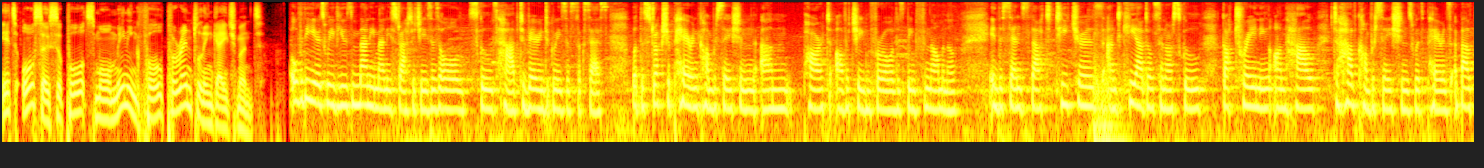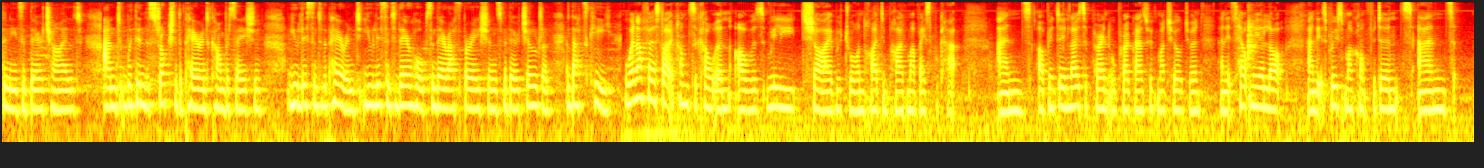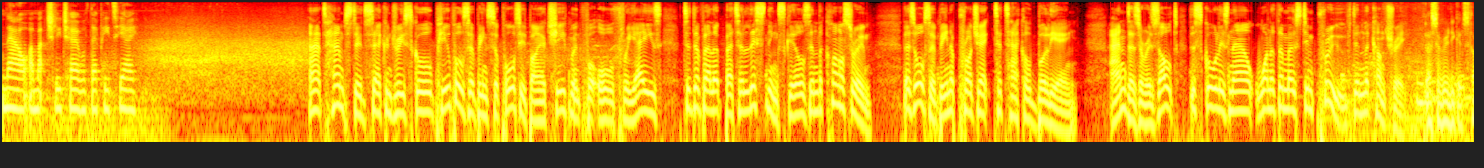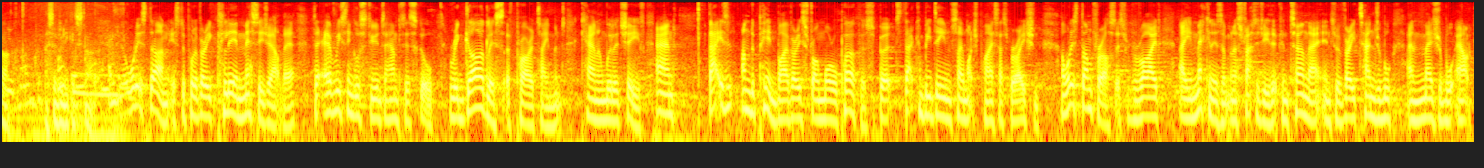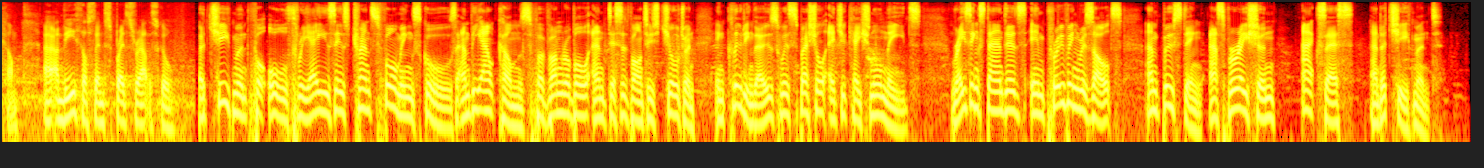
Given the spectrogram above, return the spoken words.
It also supports more meaningful parental engagement. Over the years, we've used many, many strategies, as all schools have, to varying degrees of success. But the structure parent conversation um, part of Achievement for All has been phenomenal in the sense that teachers and key adults in our school got training on how to have conversations with parents about the needs of their child. And within the structure of the parent conversation, you listen to the parent, you listen to their hopes and their aspirations for their children, and that's key. When I first started coming to Carlton, I was really shy, withdrawn, hiding behind my baseball cap. And I've been doing loads of parental programs with my children, and it's helped me a lot, and it's boosted my confidence. And now I'm actually chair of their PTA. At Hampstead Secondary School, pupils have been supported by Achievement for All 3As to develop better listening skills in the classroom. There's also been a project to tackle bullying and as a result, the school is now one of the most improved in the country. That's a really good start. That's a really good start. What it's done is to put a very clear message out there that every single student at Hampstead School, regardless of prior attainment, can and will achieve. And that is underpinned by a very strong moral purpose, but that can be deemed so much pious aspiration. And what it's done for us is to provide a mechanism and a strategy that can turn that into a very tangible and measurable outcome. Uh, and the ethos then spreads throughout the school. Achievement for all 3As is transforming schools and the outcomes for vulnerable and disadvantaged children, including those with special educational needs. Raising standards, improving results, and boosting aspiration, access, and achievement.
